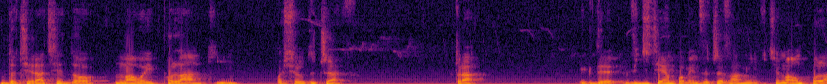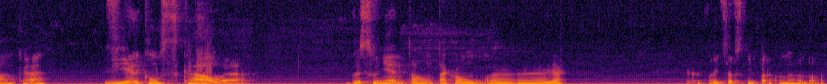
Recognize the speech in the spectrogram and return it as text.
docieracie do małej polanki pośród drzew, która, gdy widzicie ją pomiędzy drzewami, widzicie małą polankę, wielką skałę wysuniętą, taką e, jak, w Ojcowskim Parku Narodowym,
